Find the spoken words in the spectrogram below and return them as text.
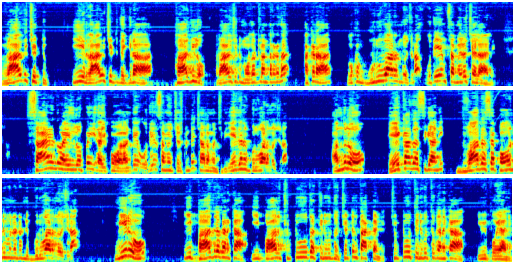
రావి చెట్టు ఈ రావి చెట్టు దగ్గర పాదిలో రావి చెట్టు మొదట్లో అంటారు కదా అక్కడ ఒక గురువారం రోజున ఉదయం సమయంలో చేయాలి సాయంత్రం ఐదు లోపే ఇది అయిపోవాలి. అంటే ఉదయం సమయం చేసుకుంటే చాలా మంచిది. ఏదైనా గురువారం రోజున. అందులో ఏకాదశి కానీ ద్వాదశ పౌర్ణమి ఉన్నటువంటి గురువారం రోజున మీరు ఈ పాదులు కనుక ఈ పాలు చుట్టూతా తిరుగుతూ చెట్టును తాకండి చుట్టూ తిరుగుతూ కనుక ఇవి పోయాలి.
